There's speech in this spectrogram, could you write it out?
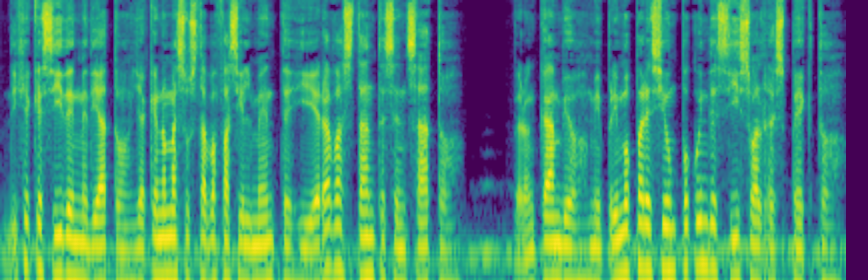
Dije que sí de inmediato, ya que no me asustaba fácilmente y era bastante sensato. Pero en cambio, mi primo parecía un poco indeciso al respecto.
